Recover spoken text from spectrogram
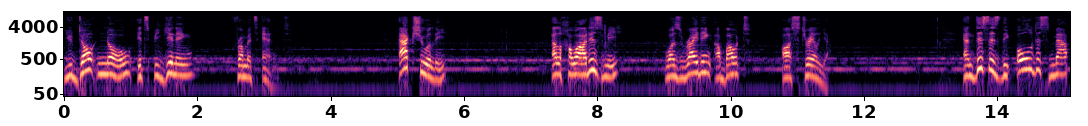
You don't know its beginning from its end. Actually, Al Khawarizmi was writing about Australia. And this is the oldest map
